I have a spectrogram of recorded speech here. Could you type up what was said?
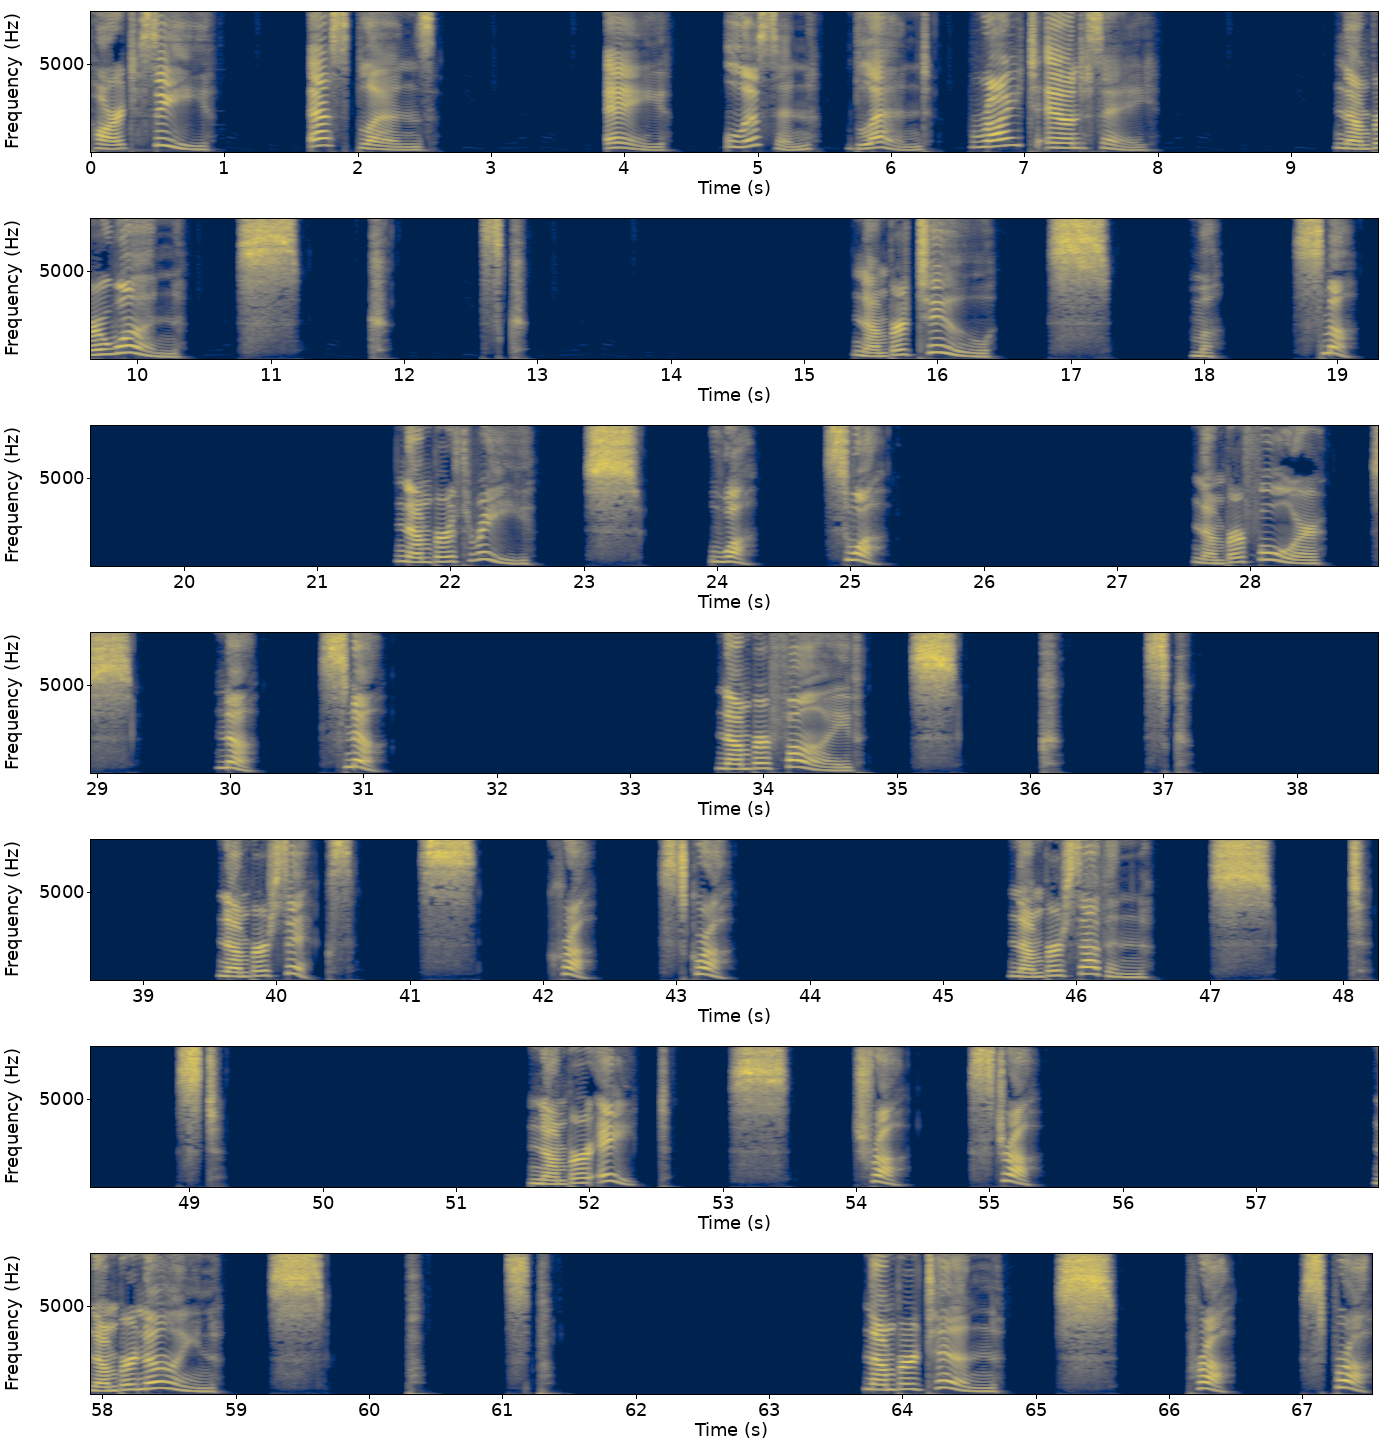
Part C. S blends. A. Listen, blend, write and say. Number 1. S. K. Sk. Number 2. S. M. Sm. Number 3. S. W. Swa. Number 4. S. N. Sn. Number 5. S. K. Sk. Number 6. S. Cr. Scr. Number 7. S. T. St. Number 8. S. Tr. Number 9. S. P. Sp. Number 10. S. Pr. Spr.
